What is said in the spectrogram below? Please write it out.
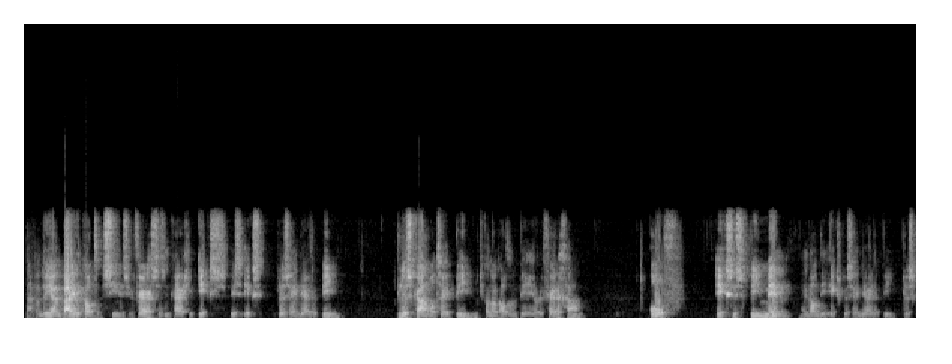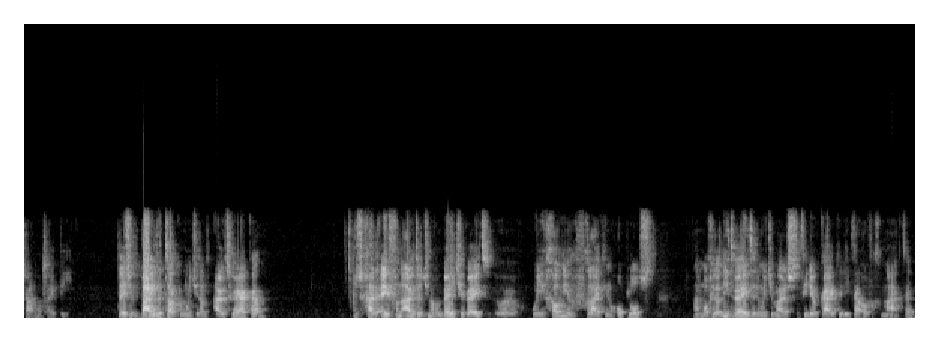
Nou, dan doe je aan beide kanten sinus invers, dus dan krijg je x is x plus 1 derde pi, plus k maal 2 pi, want je kan ook altijd een periode verder gaan. Of x is pi min, en dan die x plus 1 derde pi plus k maal 2 pi. Deze beide takken moet je dan uitwerken. Dus ik ga er even vanuit dat je nog een beetje weet uh, hoe je die vergelijkingen oplost. Nou, mocht je dat niet weten, dan moet je maar eens de video kijken die ik daarover gemaakt heb.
